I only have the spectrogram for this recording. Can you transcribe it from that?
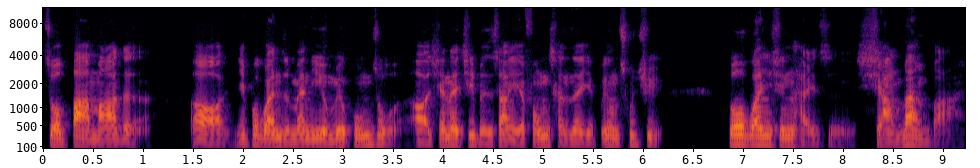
做爸妈的哦，你不管怎么样，你有没有工作啊？现在基本上也封城了，也不用出去，多关心孩子，想办法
